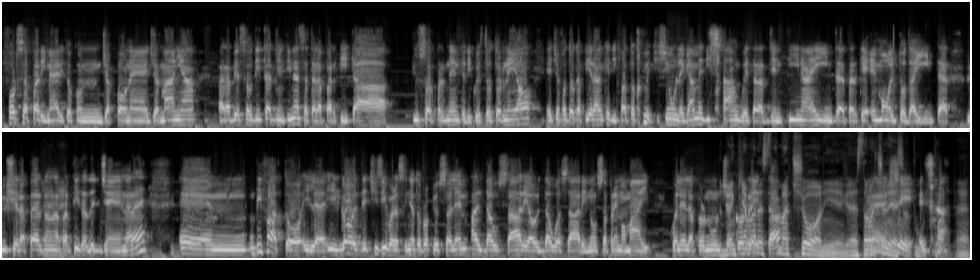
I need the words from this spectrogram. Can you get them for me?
forse a pari merito con Giappone e Germania, Arabia Saudita-Argentina è stata la partita più sorprendente di questo torneo e ci ha fatto capire anche di fatto come ci sia un legame di sangue tra Argentina e Inter perché è molto da Inter riuscire a perdere una partita del genere. E, ehm, di fatto il, il gol decisivo l'ha segnato proprio Salem Al-Dawsari o Al-Dawasari, non sapremo mai qual è la pronuncia Dobbiamo corretta. Stramaccioni, eh, Stramaccioni eh, sì, esatto. Eh.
